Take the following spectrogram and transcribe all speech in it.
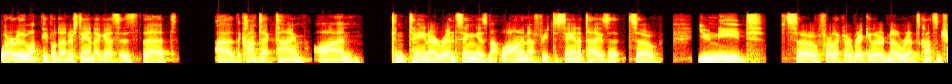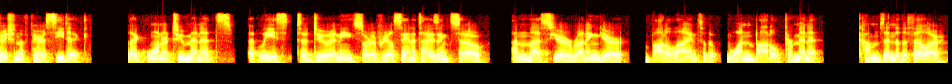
What I really want people to understand, I guess, is that uh, the contact time on container rinsing is not long enough for you to sanitize it. So you need, so for like a regular no rinse concentration of peracetic, like one or two minutes at least to do any sort of real sanitizing. So unless you're running your bottle line so that one bottle per minute comes into the filler,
